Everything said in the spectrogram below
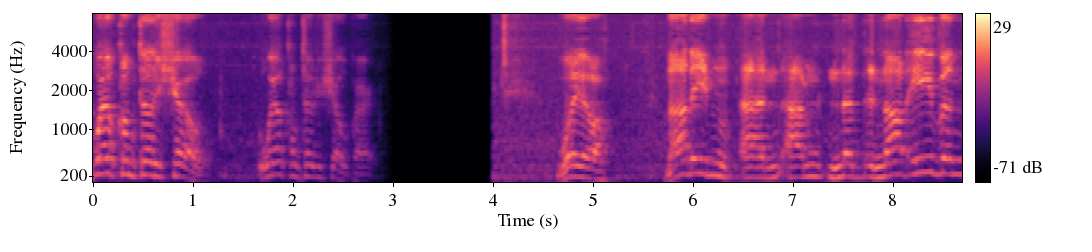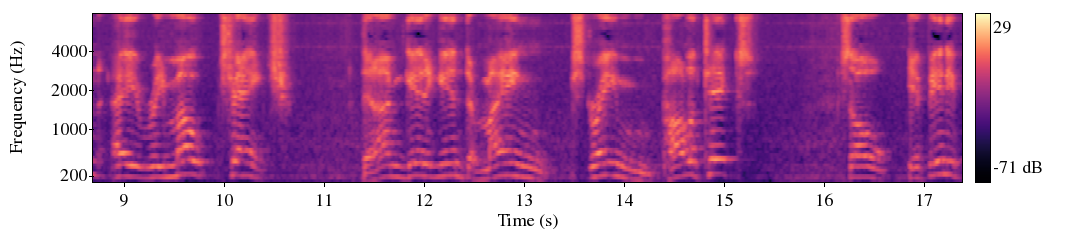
welcome to the show. Welcome to the show, Parrot. Well, not even I'm, I'm not even a remote chance that I'm getting into mainstream politics. So if any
